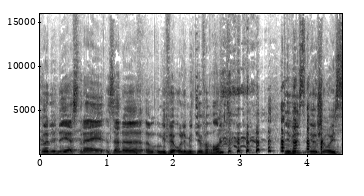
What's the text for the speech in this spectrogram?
Gut, in der ersten Reihe sind ja äh, ungefähr alle mit dir verwandt. Die wissen ja schon alles.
